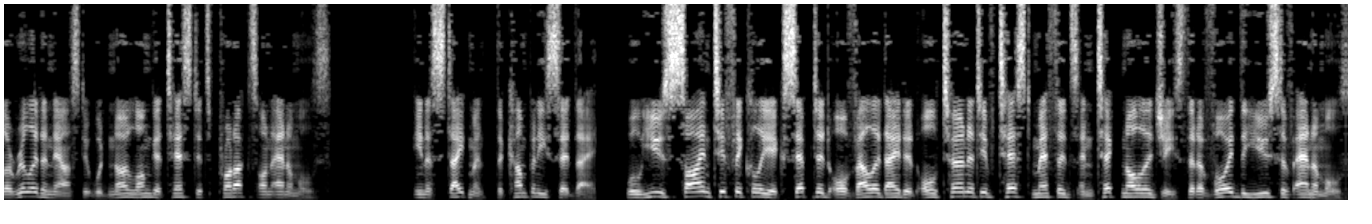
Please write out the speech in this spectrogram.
Lorillard announced it would no longer test its products on animals. In a statement, the company said they will use scientifically accepted or validated alternative test methods and technologies that avoid the use of animals.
